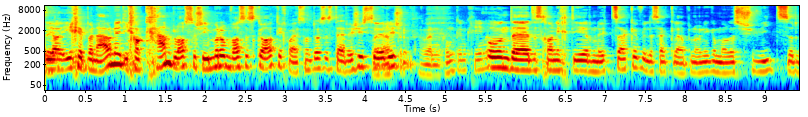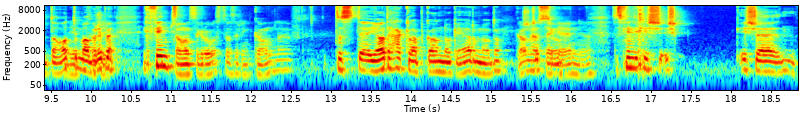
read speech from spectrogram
ja, ich eben auch nicht. Ich habe keinen blassen Schimmer, um was es geht. Ich weiß nur, dass es der Regisseur ist. Wann kommt im Kino? Und äh, das kann ich dir nicht sagen, weil es hat glaube ich noch nicht einmal ein Schweizer Datum. Ja, aber eben, ich finde, Chance groß, dass er in Cannes läuft. dass der, ja, der hat glaube ich gar noch gern, oder? Cannes hat das er so? gerne, ja. Das finde ich ist, ist, ist äh, ein,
